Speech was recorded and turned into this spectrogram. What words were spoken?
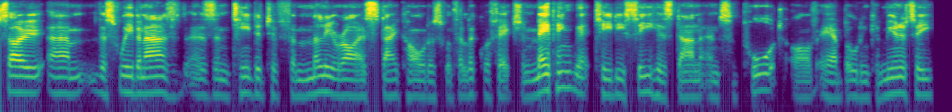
So um, this webinar is, is, intended to familiarise stakeholders with the liquefaction mapping that TDC has done in support of our building community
